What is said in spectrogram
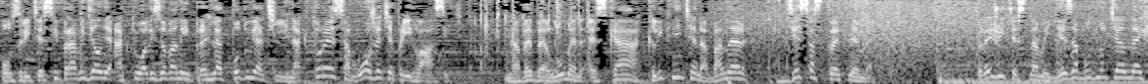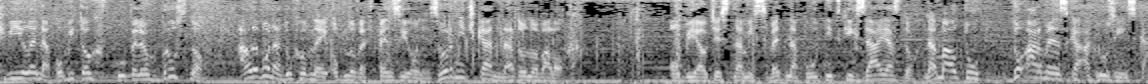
Pozrite si pravidelne aktualizovaný prehľad podujatí, na ktoré sa môžete prihlásiť. Na webe Lumen.sk kliknite na banner, kde sa stretneme. Prežite s nami nezabudnutelné chvíle na pobytoch v kúpeľoch Brusno alebo na duchovnej obnove v penzióne Zornička na Donovaloch. Objavte s nami svet na pútnických zájazdoch na Maltu, do Arménska a Gruzínska.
